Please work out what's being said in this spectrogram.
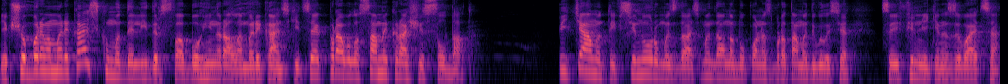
Якщо беремо американську модель лідерства або генерал американський, це, як правило, найкращий солдат. Підтягнутий, всі норми здасть. Ми давно буквально з братами дивилися цей фільм, який називається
